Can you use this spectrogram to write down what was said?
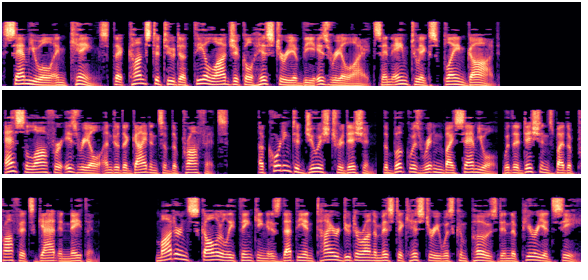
Samuel and Kings that constitute a theological history of the Israelites and aim to explain God's law for Israel under the guidance of the prophets. According to Jewish tradition, the book was written by Samuel, with additions by the prophets Gad and Nathan. Modern scholarly thinking is that the entire Deuteronomistic history was composed in the period c.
